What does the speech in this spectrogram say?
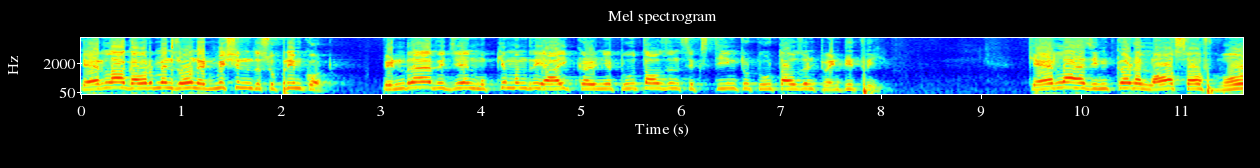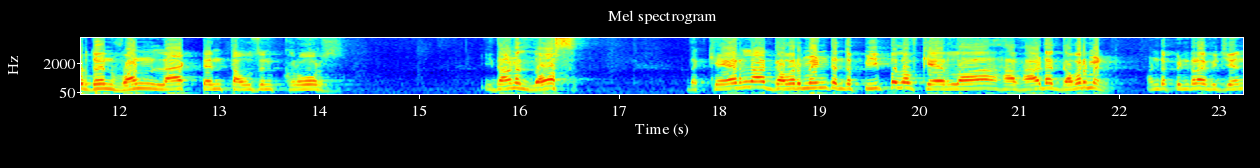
Kerala government's own admission in the Supreme Court Pinarayi Vijayan മുഖ്യമന്ത്രി ആയിക്കഴിഞ്ഞ് two thousand sixteen to two thousand twenty three Kerala has incurred a loss of more than one lakh ten thousand crores ഇതാണ് loss The Kerala government and the people of Kerala have had a government under Pinarayi Vijayan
